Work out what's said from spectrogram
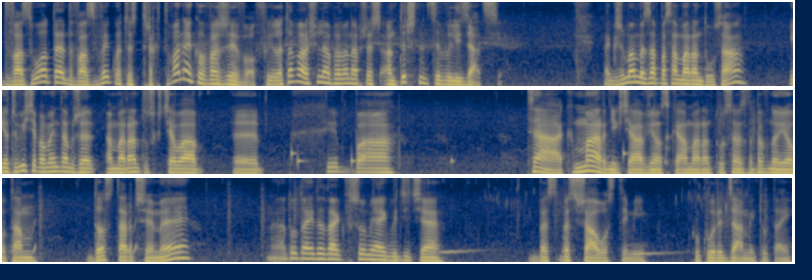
Dwa złote, dwa zwykłe. To jest traktowane jako warzywo. Fioletowa roślina opowiadana przez antyczne cywilizacje. Także mamy zapas amarantusa. I oczywiście pamiętam, że amarantus chciała e, chyba... Tak, Marni chciała wiązkę amarantusa, więc na pewno ją tam dostarczymy. No a tutaj to tak w sumie, jak widzicie, bez, bez szału z tymi kukurydzami tutaj.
